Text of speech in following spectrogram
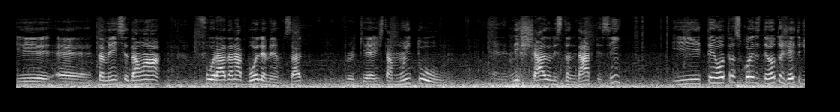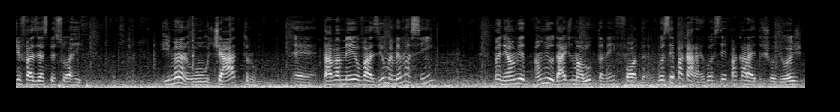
Porque é, também se dá uma furada na bolha mesmo, sabe? Porque a gente tá muito é, nichado no stand-up, assim. E tem outras coisas, tem outro jeito de fazer as pessoas rir. E, mano, o teatro é, tava meio vazio, mas mesmo assim, mano, a humildade do maluco também, foda. Gostei pra caralho, gostei pra caralho do show de hoje.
